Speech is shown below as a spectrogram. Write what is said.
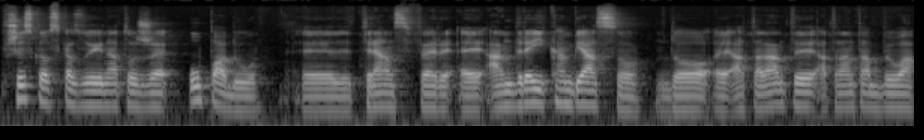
wszystko wskazuje na to, że upadł transfer Andrei Cambiaso do Atalanty. Atalanta była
